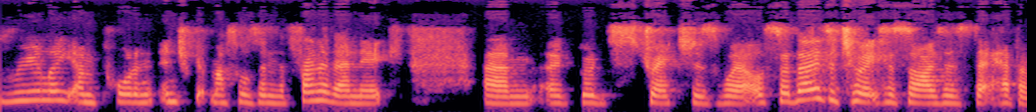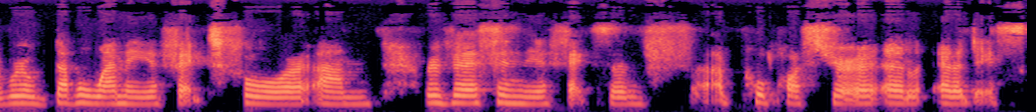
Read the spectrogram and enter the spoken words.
really important, intricate muscles in the front of our neck um, a good stretch as well. So those are two exercises that have a real double whammy effect for um, reversing the effects of uh, poor posture at, at a desk.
